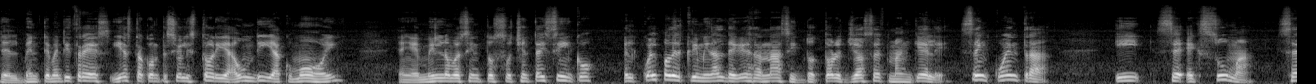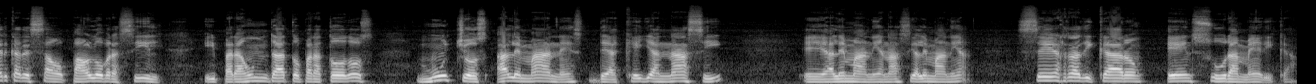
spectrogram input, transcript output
del 2023 y esto aconteció en la historia un día como hoy. En el 1985, el cuerpo del criminal de guerra nazi Dr. Joseph Mengele se encuentra y se exhuma cerca de Sao Paulo, Brasil. Y para un dato para todos, muchos alemanes de aquella nazi, eh, Alemania, nazi Alemania, se radicaron en Sudamérica.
